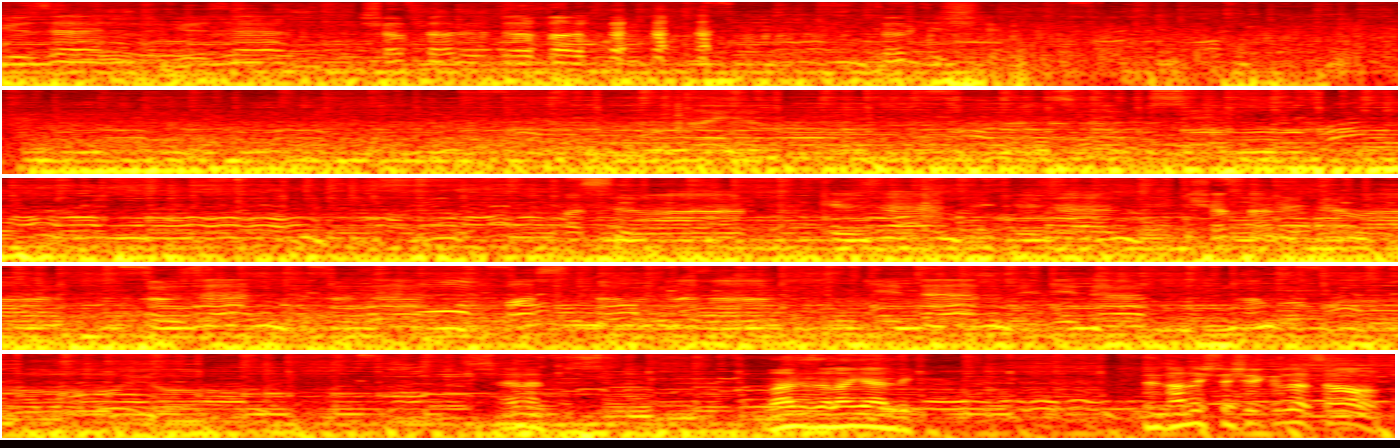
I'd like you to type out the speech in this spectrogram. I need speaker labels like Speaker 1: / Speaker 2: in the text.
Speaker 1: Güzel güzel. Şoför de var. Türk işi. Pası var, güzel güzel. Şoför de var. Özel özel. Bastım gaza. Gider gider? Ama Vokzal'a geldik. Kardeş teşekkürler sağ ol.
